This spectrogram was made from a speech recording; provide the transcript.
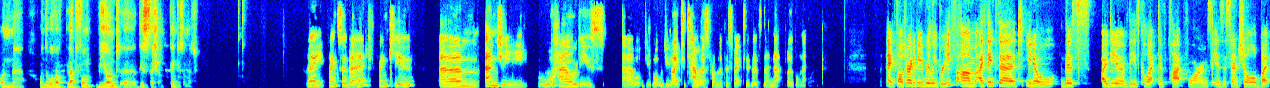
on, uh, on the Whova platform beyond uh, this session. Thank you so much. Great, thanks Obed, thank you. Um, Angie, how do you uh, what, would you, what would you like to tell us from the perspective of the NAP Global Network? Thanks. I'll try to be really brief. Um, I think that, you know, this idea of these collective platforms is essential, but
